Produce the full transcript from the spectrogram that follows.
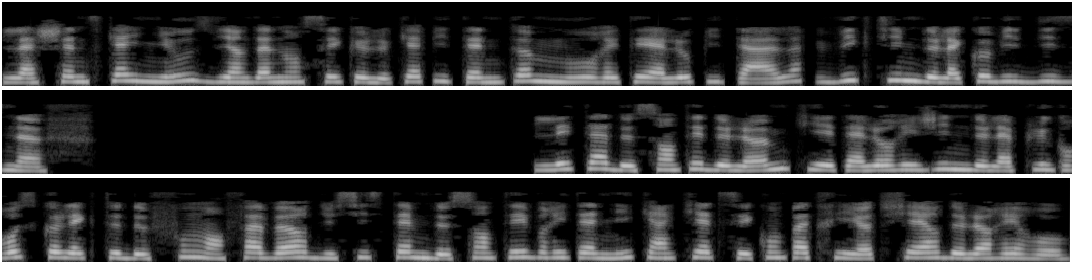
La chaîne Sky News vient d'annoncer que le capitaine Tom Moore était à l'hôpital, victime de la Covid-19. L'état de santé de l'homme qui est à l'origine de la plus grosse collecte de fonds en faveur du système de santé britannique inquiète ses compatriotes fiers de leur héros.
